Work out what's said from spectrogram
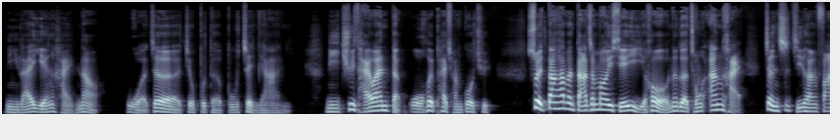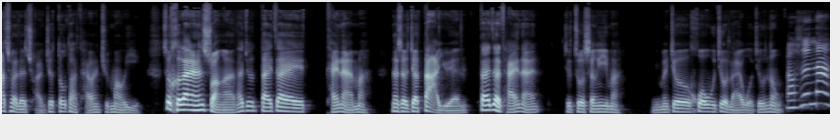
你来沿海闹，我这就不得不镇压你。你去台湾等，我会派船过去。所以，当他们达成贸易协议以后，那个从安海郑氏集团发出来的船就都到台湾去贸易。所以荷兰人很爽啊，他就待在台南嘛，那时候叫大员，待在台南就做生意嘛。你们就货物就来，我就弄。老师，那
